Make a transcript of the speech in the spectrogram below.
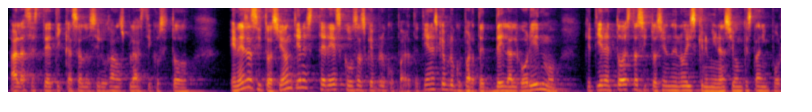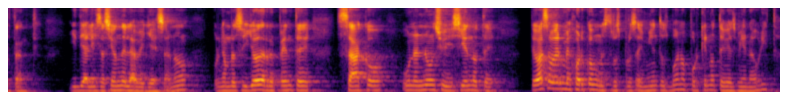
a las estéticas, a los cirujanos plásticos y todo. En esa situación tienes tres cosas que preocuparte. Tienes que preocuparte del algoritmo que tiene toda esta situación de no discriminación que es tan importante idealización de la belleza, ¿no? Por ejemplo, si yo de repente saco un anuncio diciéndote, te vas a ver mejor con nuestros procedimientos, bueno, ¿por qué no te ves bien ahorita?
